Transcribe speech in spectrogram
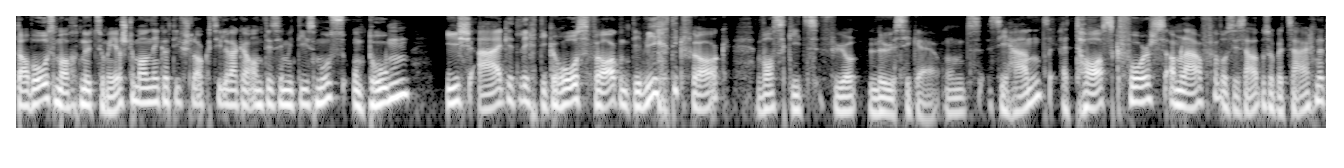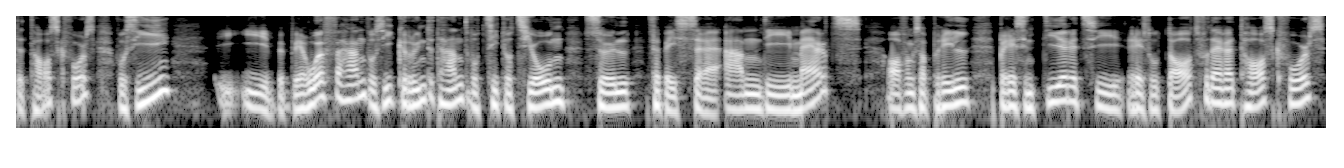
Davos macht nicht zum ersten Mal Negativschlagzeilen wegen Antisemitismus und darum ist eigentlich die grosse Frage und die wichtige Frage, was gibt es für Lösungen? Und Sie haben eine Taskforce am Laufen, wo Sie selber so bezeichnen, eine Taskforce, wo Sie berufen haben, wo sie gegründet haben, wo die Situation soll verbessern. Ende März, Anfang April präsentieren sie Resultat von dieser Taskforce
